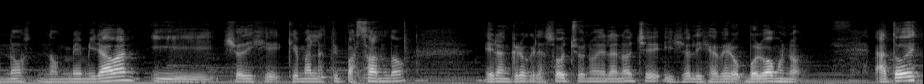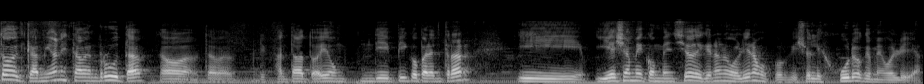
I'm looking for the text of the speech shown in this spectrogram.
no me miraban y yo dije, qué mal la estoy pasando eran creo que las 8 o 9 de la noche y yo le dije, pero volvámonos. A todo esto el camión estaba en ruta, le faltaba todavía un, día y pico para entrar Y, ella me convenció de que no nos volviéramos porque yo les juro que me volvía.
